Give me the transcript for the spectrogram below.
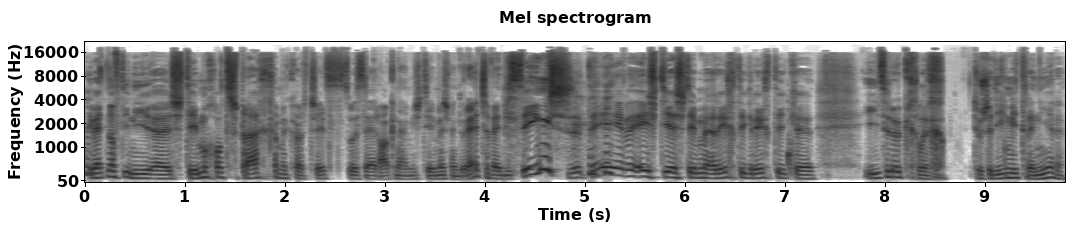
ich werde noch auf deine äh, Stimme kurz sprechen. Man hört jetzt, dass du eine sehr angenehme Stimme hast. Wenn du redest, wenn du singst, ist die Stimme richtig, richtig äh, eindrücklich. Du du irgendwie trainieren?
